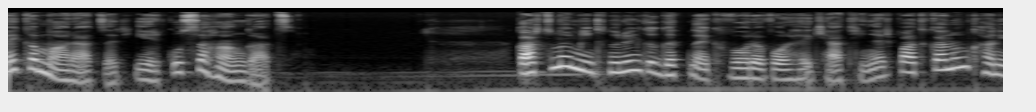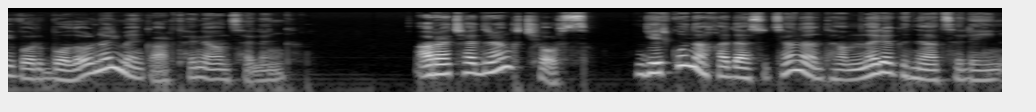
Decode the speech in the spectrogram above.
Մեկը մարած էր, երկուսը հանգած։ Կարծում եմ ինքնուրույն կգտնեք, որը որ հեքիաթին էր պատկանում, քանի որ բոլորն էլ մենք արդեն անցել ենք։ Առաջադրանք 4 Երկու նախադասության անդամները գնացել էին,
